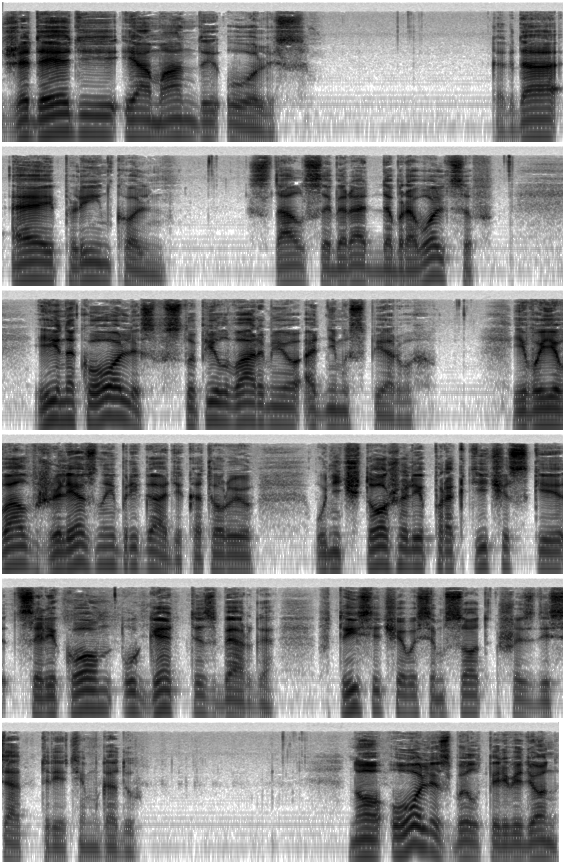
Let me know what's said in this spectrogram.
Джедеди и Аманды Уоллес. Когда Эйп Линкольн стал собирать добровольцев, Инок Уоллес вступил в армию одним из первых и воевал в железной бригаде, которую уничтожили практически целиком у Геттисберга в 1863 году. Но Уоллес был переведен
